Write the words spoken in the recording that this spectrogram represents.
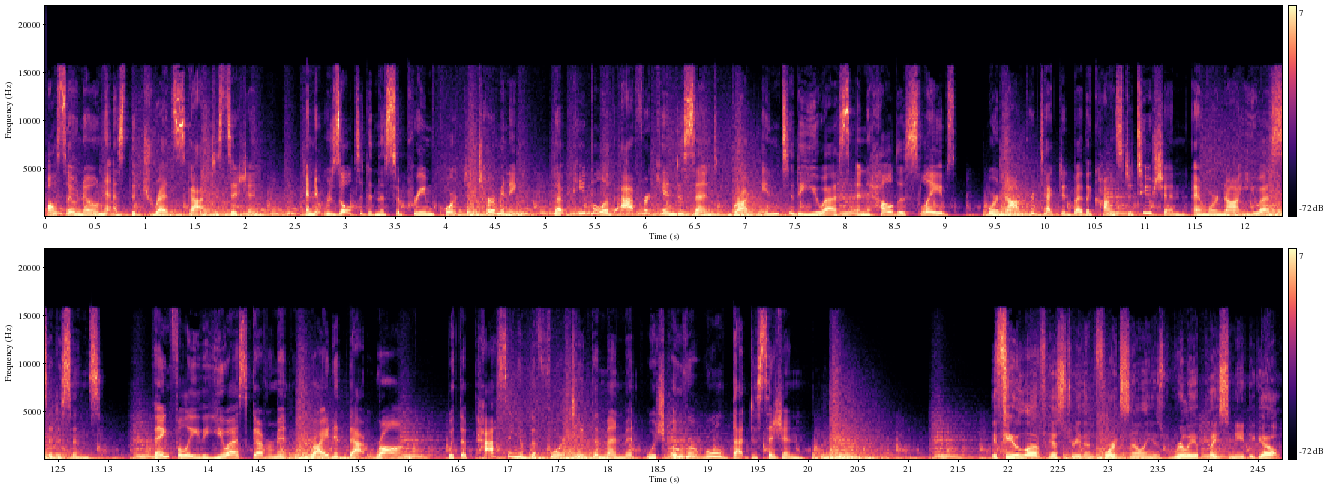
also known as the Dred Scott decision, and it resulted in the Supreme Court determining that people of African descent brought into the U.S. and held as slaves were not protected by the Constitution and were not U.S. citizens. Thankfully, the U.S. government righted that wrong with the passing of the 14th Amendment, which overruled that decision. If you love history, then Fort Snelling is really a place you need to go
